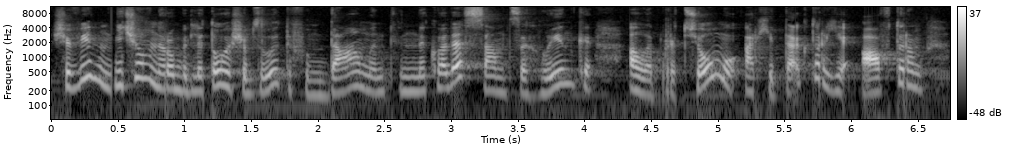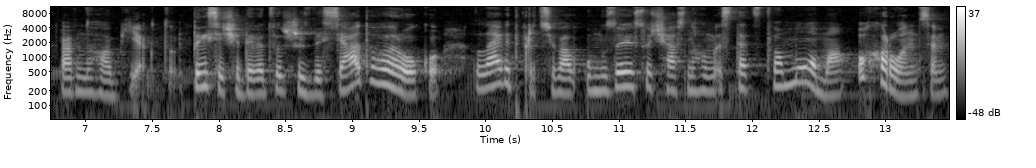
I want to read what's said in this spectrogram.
що він нічого не робить для того, щоб залити фундамент, він не кладе сам цеглинки, але при цьому архітектор є автором певного об'єкту. 1960 року Левіт працював у музеї сучасного мистецтва МОМА охоронцем.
